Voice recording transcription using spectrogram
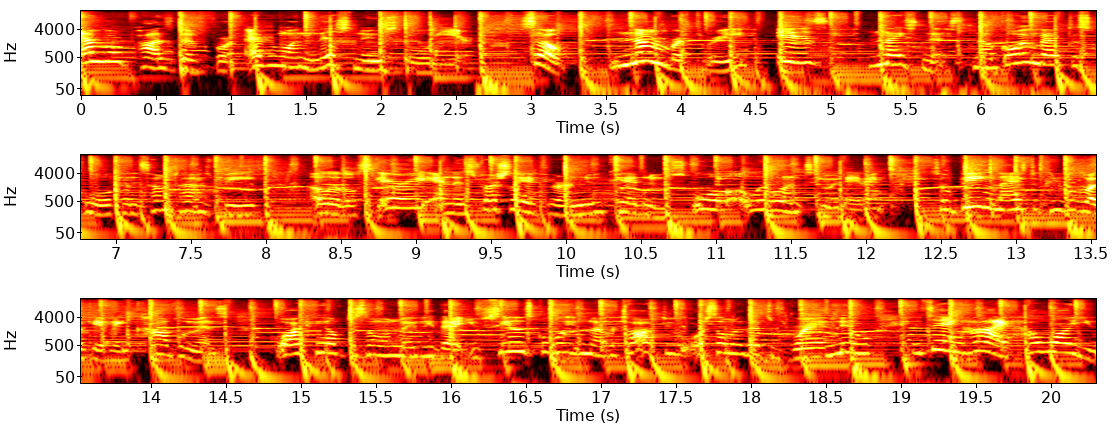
and more positive for everyone this new school year. So, number three is niceness. Now, going back to school can sometimes be a little scary, and especially if you're a new kid, new school, a little intimidating. Nice to people by giving compliments, walking up to someone maybe that you see in school but you've never talked to, or someone that's brand new, and saying, Hi, how are you?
